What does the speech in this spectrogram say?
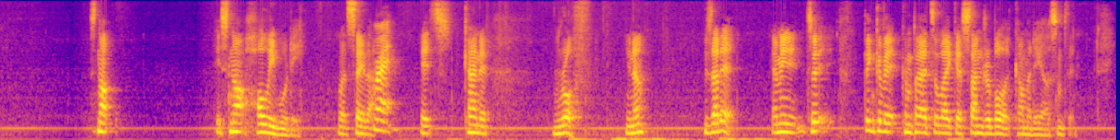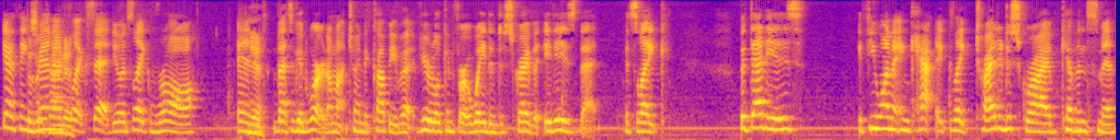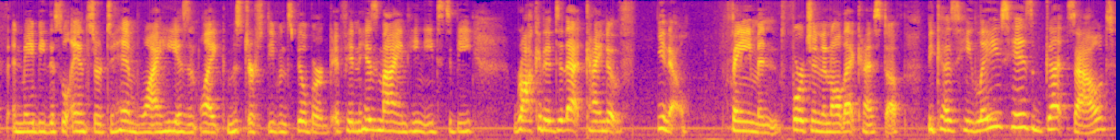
It's not. It's not Hollywoody. Let's say that. Right. It's kind of rough. You know, is that it? I mean, to think of it compared to like a Sandra Bullock comedy or something. Yeah, I think Doesn't Ben kinda- Affleck said, you know, it's like raw, and Yeah. that's a good word. I'm not trying to copy, but if you're looking for a way to describe it, it is that. It's like, but that is, if you want to enca- like try to describe Kevin Smith, and maybe this will answer to him why he isn't like Mr. Steven Spielberg. If in his mind he needs to be rocketed to that kind of, you know, fame and fortune and all that kind of stuff, because he lays his guts out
